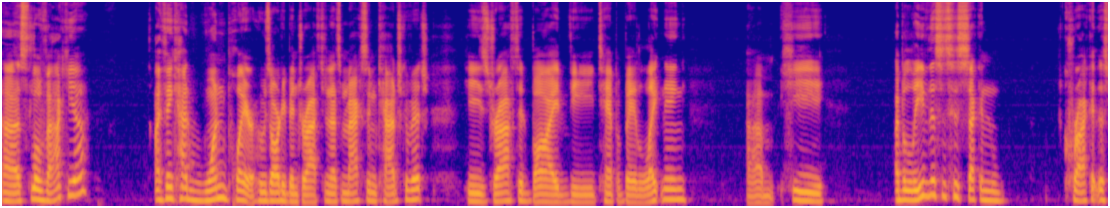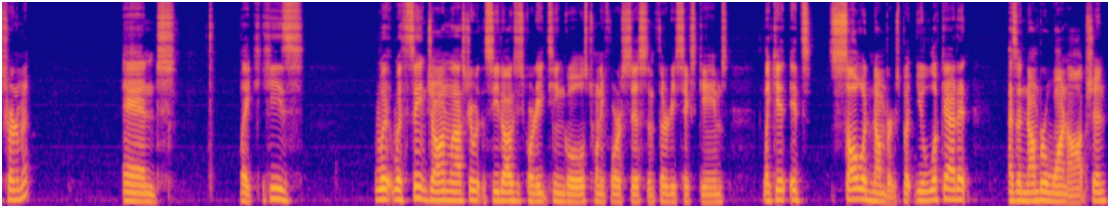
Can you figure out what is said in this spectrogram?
Uh, Slovakia, I think, had one player who's already been drafted, and that's Maxim Cajkovic. He's drafted by the Tampa Bay Lightning. Um, he, I believe, this is his second crack at this tournament, and like he's with, with St. John last year with the Sea Dogs, he scored 18 goals, 24 assists in 36 games. Like it, it's solid numbers, but you look at it as a number one option,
